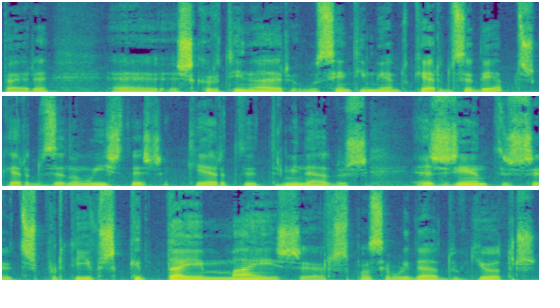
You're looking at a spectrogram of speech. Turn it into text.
para escrutinar o sentimento quer dos adeptos, quer dos analistas, quer de determinados agentes desportivos que têm mais responsabilidade do que outros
